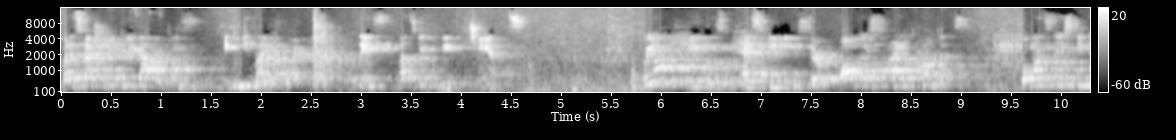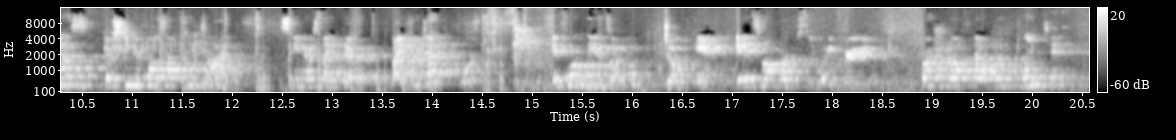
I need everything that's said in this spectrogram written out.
but especially if we have allergies, it can be life-threatening. Please, let's give the a chance. We all hate those pesky bees. They're always flying around us. But once they sting us, their stinger falls out and they die. The stinger's like their life or death for If one lands on you, don't panic. It's not purposely going to hurt you. Brush it off that with Clinton.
